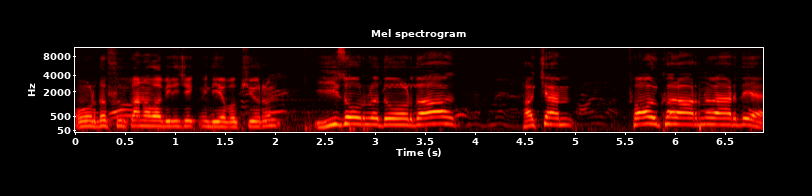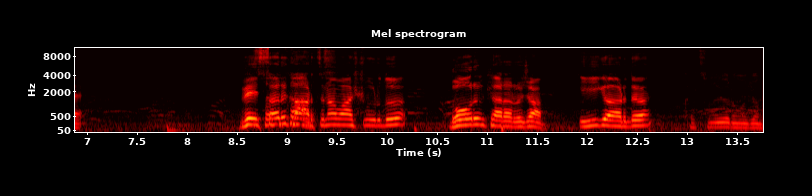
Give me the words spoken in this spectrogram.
Orada Furkan alabilecek mi diye bakıyorum. İyi zorladı orada. Hakem faul kararını verdi. Ve sarı, Sarı kart. kartına başvurdu. Doğru bir karar hocam. İyi gördü. Katılıyorum hocam.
